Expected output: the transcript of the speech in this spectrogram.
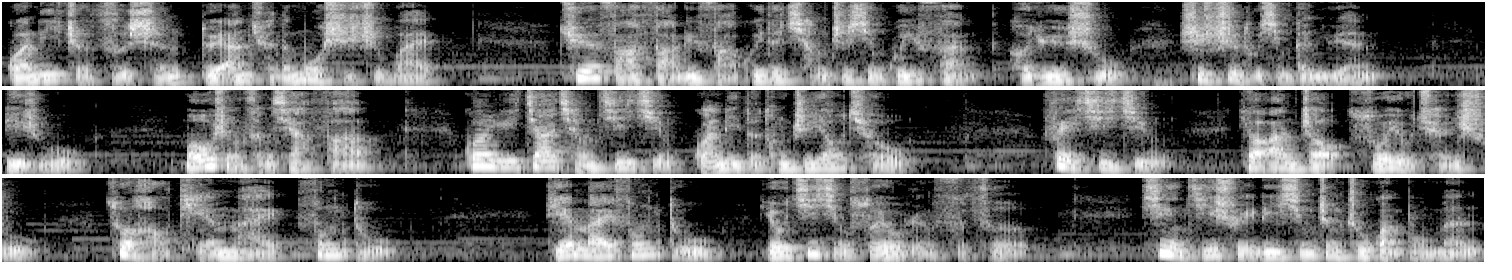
管理者自身对安全的漠视之外，缺乏法律法规的强制性规范和约束是制度性根源。比如，某省曾下发关于加强机井管理的通知，要求废弃井要按照所有权属做好填埋封堵，填埋封堵由机井所有人负责，县级水利行政主管部门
